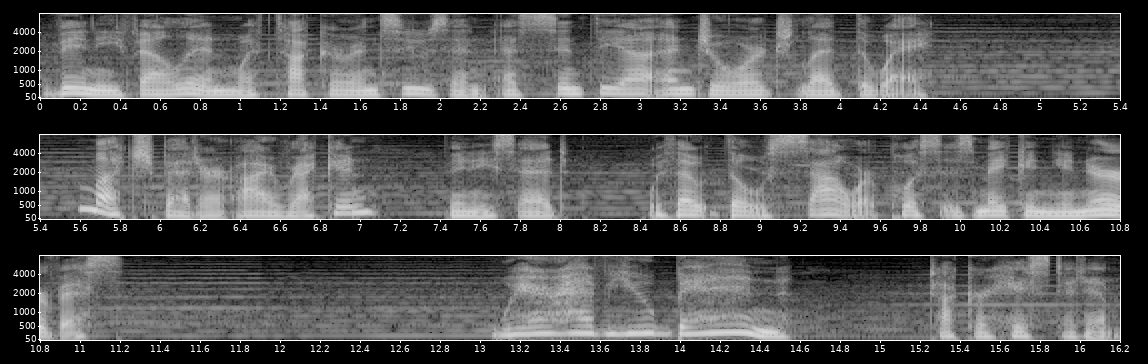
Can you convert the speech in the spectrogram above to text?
Vinny fell in with Tucker and Susan as Cynthia and George led the way. Much better, I reckon, Vinny said, without those sour pusses making you nervous. Where have you been? Tucker hissed at him.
